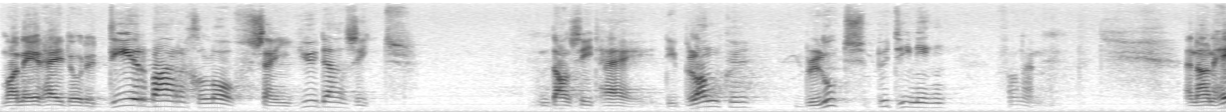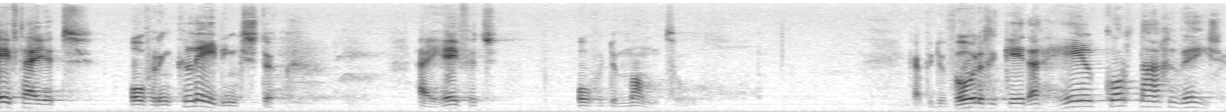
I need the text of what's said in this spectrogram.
Wanneer hij door het dierbare geloof zijn Juda ziet. Dan ziet hij die blanke bloedsbediening van hem. En dan heeft hij het over een kledingstuk. Hij heeft het over de mantel. Ik heb u de vorige keer daar heel kort naar gewezen.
